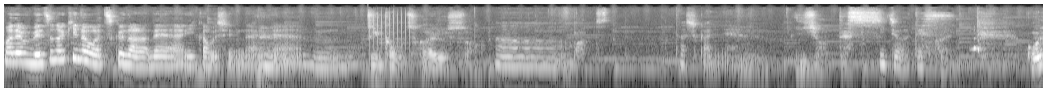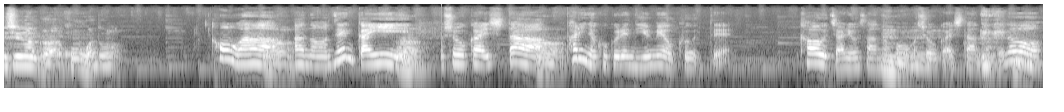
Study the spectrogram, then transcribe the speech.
まあでも別の機能がつくならねいいかもしれないね。追加も使えるしさ。うん、うん、バッツって。確かにね。以上です。以上です、はい。今週なんか本はどうなの？本は、うん。あの前回うん。紹介したうん「パリの国連で夢を食う」って川内有夫さんの本を紹介したんだけど、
